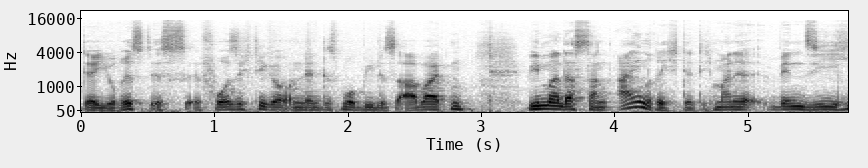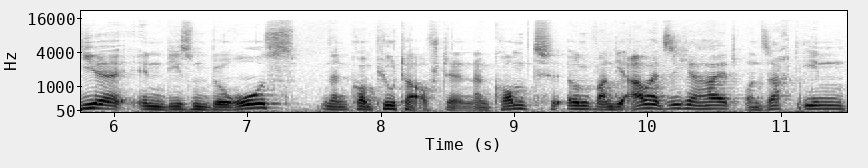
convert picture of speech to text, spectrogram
der Jurist ist vorsichtiger und nennt es mobiles Arbeiten, wie man das dann einrichtet. Ich meine, wenn Sie hier in diesen Büros einen Computer aufstellen, dann kommt irgendwann die Arbeitssicherheit und sagt Ihnen,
